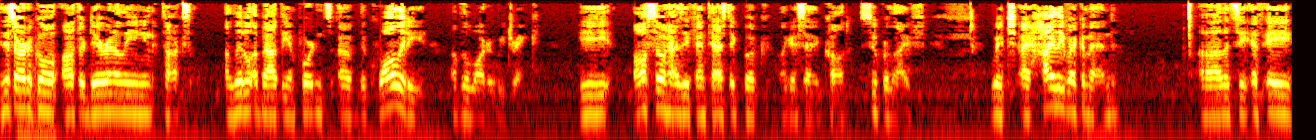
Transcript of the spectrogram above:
in this article, author Darin Olien talks a little about the importance of the quality of the water we drink. He also has a fantastic book, like I said, called Super Life, which I highly recommend. Uh, let's see, if a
